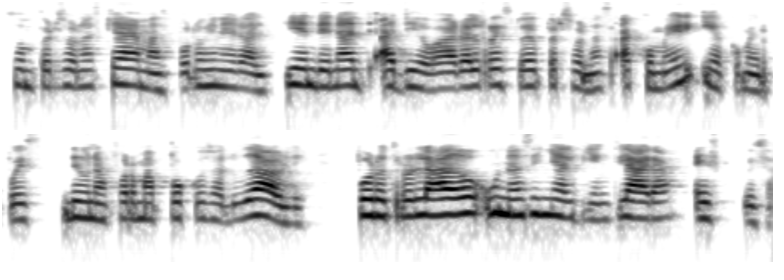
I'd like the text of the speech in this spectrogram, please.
Son personas que además por lo general tienden a, a llevar al resto de personas a comer y a comer pues de una forma poco saludable. Por otro lado, una señal bien clara es, pues,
